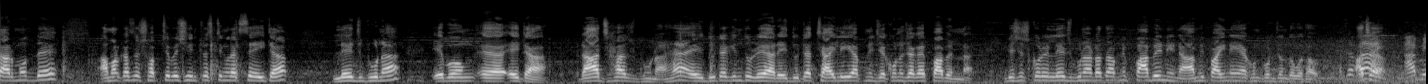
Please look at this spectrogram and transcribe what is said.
তার মধ্যে আমার কাছে সবচেয়ে বেশি ইন্টারেস্টিং লাগছে এইটা লেজ ভুনা এবং এইটা রাজহাঁস ভুনা। হ্যাঁ এই দুটা কিন্তু রেয়ার এই দুটা চাইলেই আপনি যে কোনো জায়গায় পাবেন না। বিশেষ করে লেজ ভুনাটা তো আপনি পাবেনই না আমি পাই নাই এখন পর্যন্ত কোথাও। আচ্ছা আচ্ছা। আমি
